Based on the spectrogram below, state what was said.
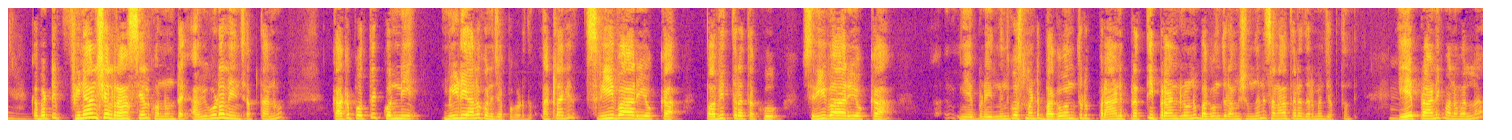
Hmm. కాబట్టి ఫినాన్షియల్ రహస్యాలు కొన్ని ఉంటాయి. అవి కూడా నేను చెప్తాను. కాకపోతే కొన్ని మీడియాలో కొన్ని చెప్పకూడదు. అట్లాగే శ్రీవారి యొక్క పవిత్రతకు శ్రీవారి యొక్క ఇప్పుడు ఎందుకోసం అంటే భగవంతుడు ప్రాణి ప్రతి ప్రాణిలోనూ భగవంతుడు అంశం ఉందని సనాతన ధర్మం చెప్తుంది. ఏ ప్రాణికి మన వల్ల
